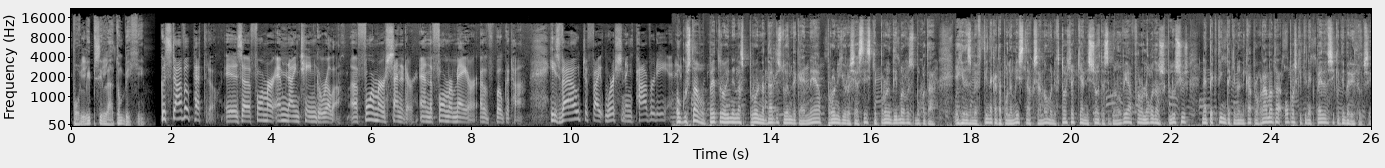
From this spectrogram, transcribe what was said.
πολύ ψηλά τον πύχη. Gustavo Petro is a former M19 guerrilla, a former senator and the former mayor of Bogota. Ο Γκουστάβο Πέτρο είναι ένας πρώην αντάρτης του M19, πρώην γερουσιαστής και πρώην δήμαρχος της Μποκοτά. Έχει δεσμευτεί να καταπολεμήσει την αυξανόμενη φτώχεια και ανισότητα στην Κολομβία, φορολογώντας τους πλούσιους να επεκτείνει τα κοινωνικά προγράμματα όπως και την εκπαίδευση και την περίθαλψη.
